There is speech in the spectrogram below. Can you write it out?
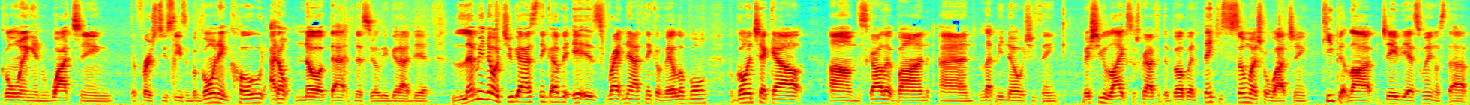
going and watching the first two seasons. But going in code, I don't know if that's necessarily a good idea. Let me know what you guys think of it. It is right now, I think, available. But go and check out um, the Scarlet Bond and let me know what you think. Make sure you like, subscribe, hit the bell button. Thank you so much for watching. Keep it locked. JVS Swing will stop.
